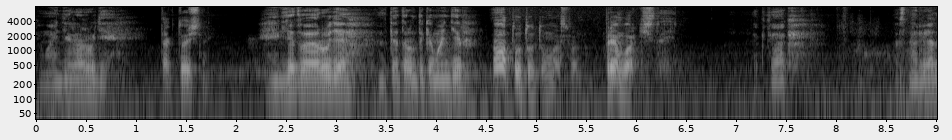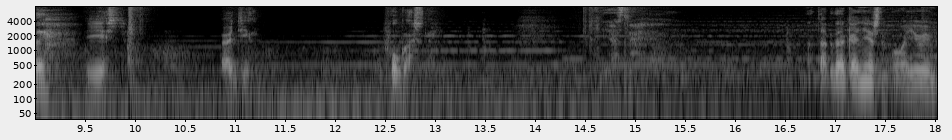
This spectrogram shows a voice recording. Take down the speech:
Командир орудия. Так точно? И где твое орудие, над которым ты командир? А тут вот у нас вон, прям в арке стоит. Так-так. А снаряды? Есть. Один. Фугасный. Ясно. А тогда, конечно, повоюем.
